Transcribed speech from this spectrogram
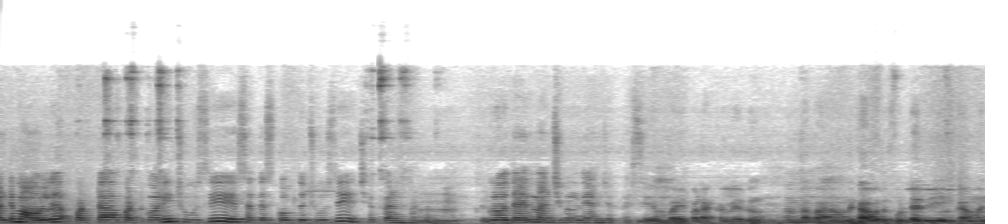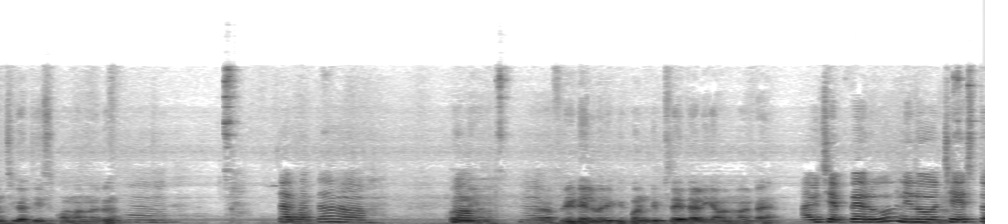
అంటే మామూలుగా పొట్ట పట్టుకొని చూసి stethoscope తో చూసి చెప్పారనమాట ఉమ్, గ్రోత్ అనేది మంచిగా ఉంది అని చెప్పేసి. ఏం భయపడక్కర్లేదు. అంతా బాగానే ఉంది. కాకపోతే ఫుడ్ అది ఇంకా మంచిగా తీసుకోమన్నారు. తర్వాత ఫ్రీ డెలివరీకి కొన్ని టిప్స్ అయితే అడిగామన్నమాట అవి చెప్పారు. నేను చేస్తూ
